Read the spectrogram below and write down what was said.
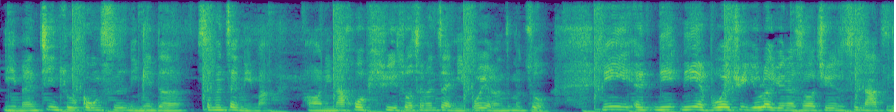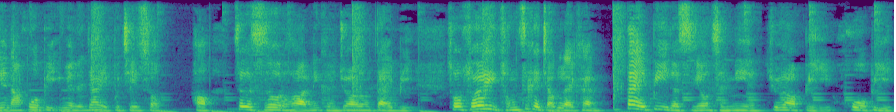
你们进出公司里面的身份证明嘛，哦，你拿货币去做身份证，你不会有人这么做。你呃你你也不会去游乐园的时候，其实是拿直接拿货币，因为人家也不接受。好，这个时候的话，你可能就要用代币。所以从这个角度来看，代币的使用层面就要比货币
